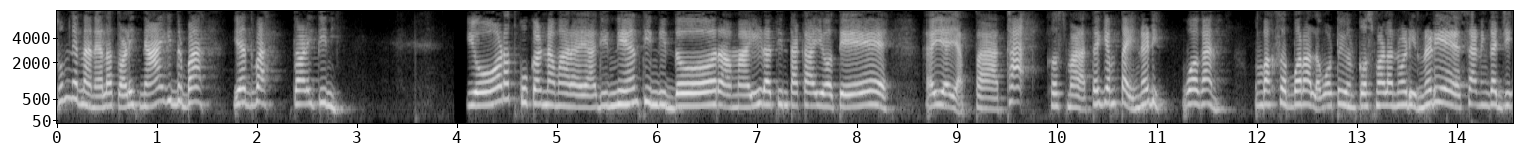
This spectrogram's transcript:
ಸುಮ್ಮನೆ ನಾನೆಲ್ಲ ತೊಳಿತೀನಿ. ಆಗಿದ್ದು ಬಾ, ಎದ್ ಬಾ, ತೊಳಿತೀನಿ. ಯೋಡತ್ ಕುಕಣ್ಣ ಮಾರಾಯ? ಅದಿನ್ನೇನ್ ತಿಂದಿದ್ದೋ ರಾಮ ಇಡ ತಿಂತ ಕಾಯೋತೆ? ಅಯ್ಯಯ್ಯಪ್ಪ, ಥಾ, ಕೊಸ್ಮಾಳ ತೆಗೆಂತಾಯಿ ನಡಿ, ಹೋಗಾನ. ಉಂಬಾಕ್ಸ ಬರಲ್ಲ, ಒಟ್ಟು ಇವನ್ ಕೊಸ್ಮಾಳ ನೋಡಿ ನಡಿ ಸಣ್ಣ ಅಜ್ಜಿ,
